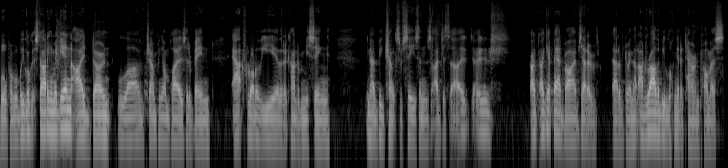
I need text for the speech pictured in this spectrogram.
will probably look at starting him again. I don't love jumping on players that have been out for a lot of the year that are kind of missing, you know, big chunks of seasons. I just I I, I get bad vibes out of out of doing that. I'd rather be looking at a Taron Thomas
